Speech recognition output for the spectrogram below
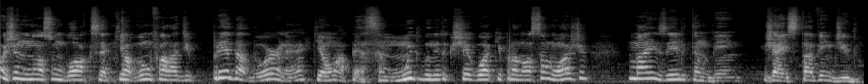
hoje no nosso unboxing aqui, ó, vamos falar de Predador, né? Que é uma peça muito bonita que chegou aqui para nossa loja, mas ele também já está vendido.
